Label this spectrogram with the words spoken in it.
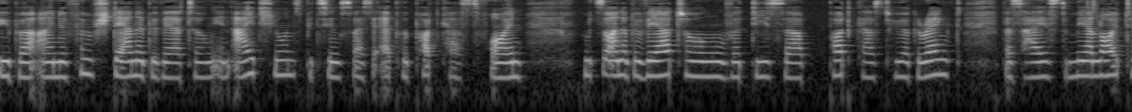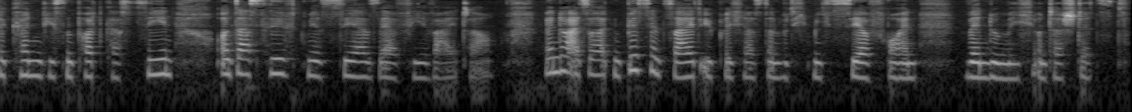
über eine 5-Sterne-Bewertung in iTunes bzw. Apple Podcasts freuen. Mit so einer Bewertung wird dieser Podcast höher gerankt. Das heißt, mehr Leute können diesen Podcast sehen und das hilft mir sehr, sehr viel weiter. Wenn du also heute ein bisschen Zeit übrig hast, dann würde ich mich sehr freuen, wenn du mich unterstützt.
